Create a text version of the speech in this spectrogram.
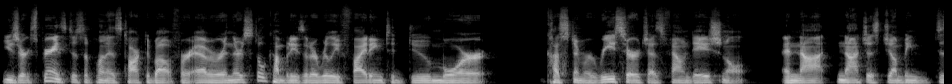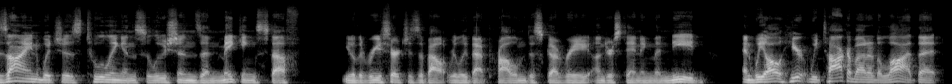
user experience discipline has talked about forever, and there's still companies that are really fighting to do more customer research as foundational and not not just jumping design, which is tooling and solutions and making stuff. You know, the research is about really that problem discovery, understanding the need, and we all hear we talk about it a lot that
